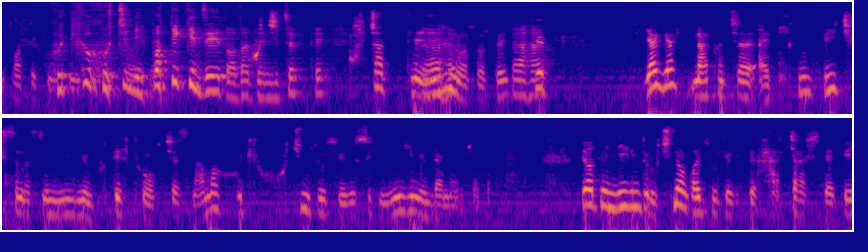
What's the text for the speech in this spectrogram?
ипотек хөдөлгөх хүчин ипотекийн зээл болоод байна гэж тийм болчоод тийм ер нь болвол тийм тэгэхээр яг яг наадхан чи адилхан би ч гэсэн бас энэ нийгмийн бүтээгдэхүүн учраас намайг хөдөлгөх хүчин зүйлс ерөөсөө нийгэм юм байна гэж бодод. Би одоо энэ нийгэм дээр өчнөө гой зүйлээ гэдэг харж байгаа шүү дээ. Би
